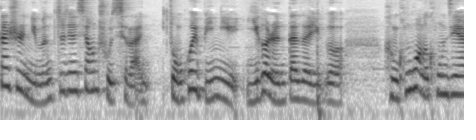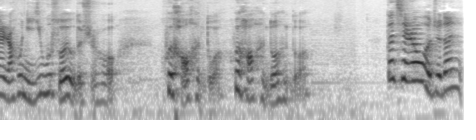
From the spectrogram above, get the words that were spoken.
但是你们之间相处起来，总会比你一个人待在一个。很空旷的空间，然后你一无所有的时候，会好很多，会好很多很多。但其实我觉得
